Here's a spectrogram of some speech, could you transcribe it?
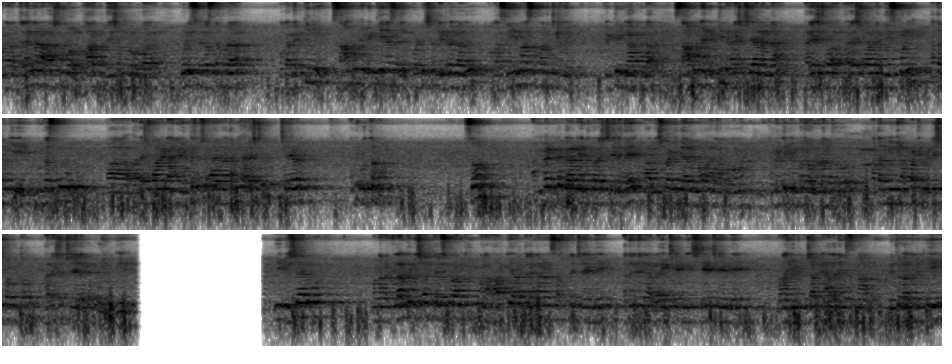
మన తెలంగాణ రాష్ట్రంలో భారతదేశంలో కూడా పోలీస్ వ్యవస్థ కూడా ఒక వ్యక్తిని సామాన్య వ్యక్తి అయినా సరే పొలిటిషియల్ లీడర్ కాదు ఒక సినిమా సంబంధించిన వ్యక్తిని కాకుండా సామాన్య వ్యక్తిని అరెస్ట్ చేయాలన్నా అరెస్ట్ అరెస్ట్ వారెంట్ తీసుకొని అతనికి ముందస్తు అరెస్ట్ వారెంట్ ఆయన ఆయన అతనికి అరెస్ట్ చేయడం అది ఉత్తమం. సో అంబేద్కర్ గారిని ఎందుకు అరెస్ట్ చేయలేదే? ఆ విశ్వవిద్యాలయంలో ఆయన ఒక కమిటీ మెంబర్గా ఉండడంతో అతన్ని అప్పటి బ్రిటిష్ ప్రభుత్వం అరెస్ట్ చేయలేకపోయింది. ఈ విషయాలు మన ఇలాంటి విషయాలు తెలుసుకోవడానికి మన ఆర్టీఆర్ తెలంగాణని సబ్స్క్రైబ్ చేయండి అదేవిధంగా లైక్ చేయండి షేర్ చేయండి. మన యూట్యూబ్ ఛానల్ని ఆదరిస్తున్న మిత్రులందరికీ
